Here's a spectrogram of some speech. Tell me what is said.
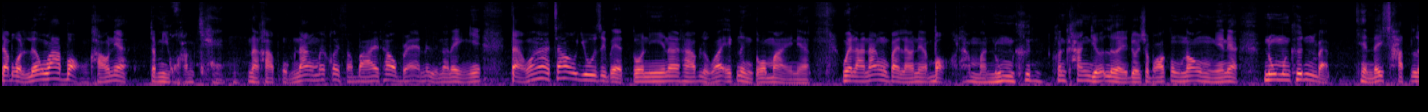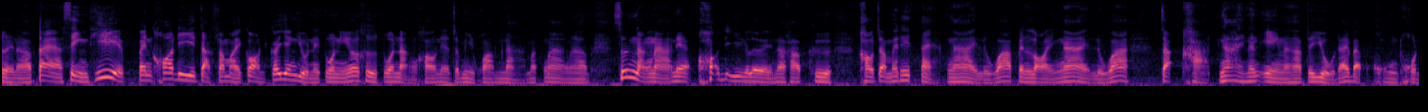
จะบ่นเรื่องว่าเบาะของเขาเนี่ยจะมีความแข็งนะครับผมนั่งไม่ค่อยสบายเท่าแบรนด์อื่นอะไรอย่างนี้ แต่ว่าเจ้า U11 ตัวนี้นะครับหรือว่า X1 ตัวใหม่เนี่ยเวลานั่งลงไปแล้วเนี่ยเบาะทำมานุ่มขึ้นค่อนข้างเยอะเลย โดยเฉพาะตรงน่องตรงนี้เนี่ยนุ่มขึ้นแบบเห็นได้ชัดเลยนะครับ แต่สิ่งที่เป็นข้อดีจากสมัยก่อนก็ยังอยู่ในตัวนี้ก็คือตัวหนังของเขาเนี่ยจะมีความหนามากๆนะครับ ซึ่งหนังหนาเนี่ยข้อดีเลยนะครับ คือเขาจะไม่ได้แตกง่ายหรือว่าเป็นรอยง่ายหรือว่าจะขาดง่ายนั่นเองนะครับ จะอยู่ได้แบบคงทน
